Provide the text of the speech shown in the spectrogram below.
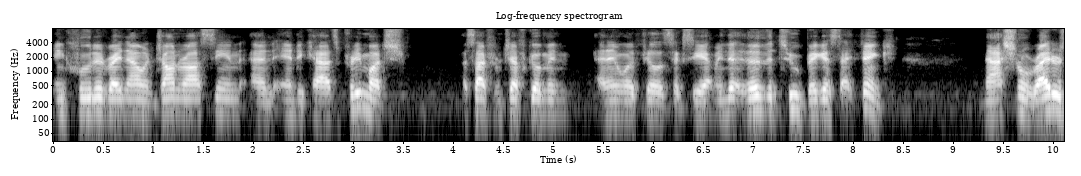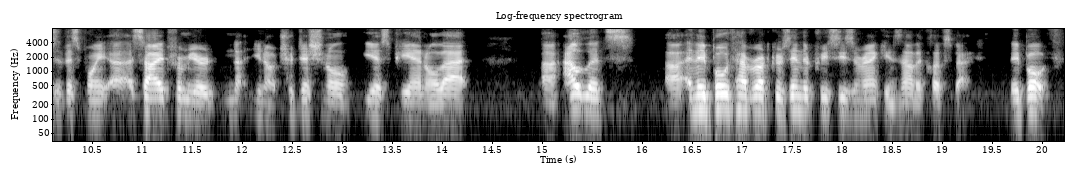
included right now in Jon Rothstein and Andy Katz, pretty much aside from Jeff Goodman and anyone with Field of 68. I mean, they're, they're the two biggest, I think, national writers at this point, uh, aside from your you know traditional ESPN, all that uh, outlets, uh, and they both have Rutgers in their preseason rankings. Now the Cliffs back, they both,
